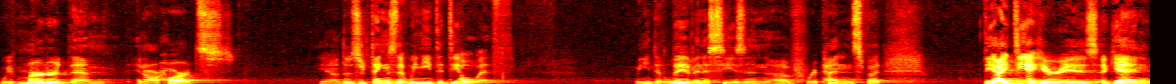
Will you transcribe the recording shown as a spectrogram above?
we've murdered them in our hearts. You know, those are things that we need to deal with. We need to live in a season of repentance. But the idea here is, again,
